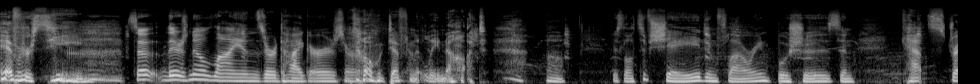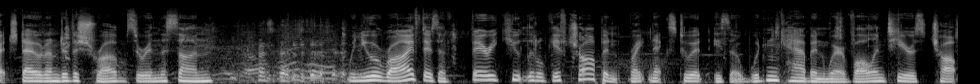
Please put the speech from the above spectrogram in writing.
ever seen. So there's no lions or tigers or. Oh, definitely not. Uh, there's lots of shade and flowering bushes and cats stretched out under the shrubs or in the sun. When you arrive, there's a very cute little gift shop, and right next to it is a wooden cabin where volunteers chop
